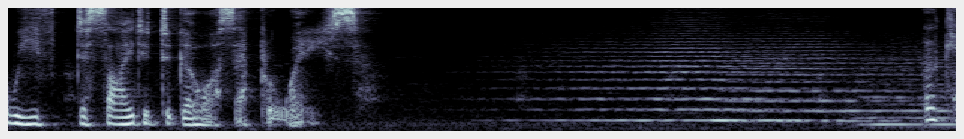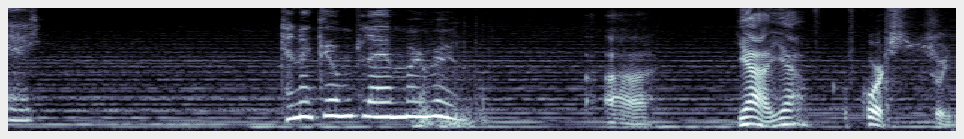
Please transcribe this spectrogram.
We've decided to go our separate ways. Okay. Can I go and play in my room? Uh, yeah, yeah, of- of course, sweet.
